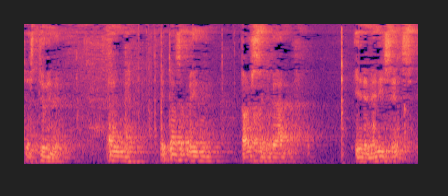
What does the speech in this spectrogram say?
just doing it. And it doesn't mean boasting about it in any sense.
